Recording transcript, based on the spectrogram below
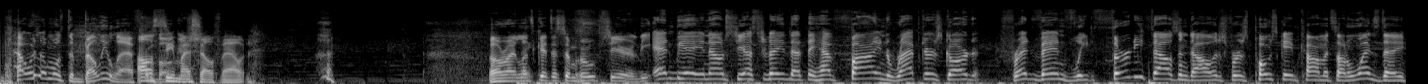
That was almost a belly laugh. From I'll see Bogus. myself out. All right, let's get to some hoops here. The NBA announced yesterday that they have fined Raptors guard Fred VanVleet $30,000 for his postgame comments on Wednesday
